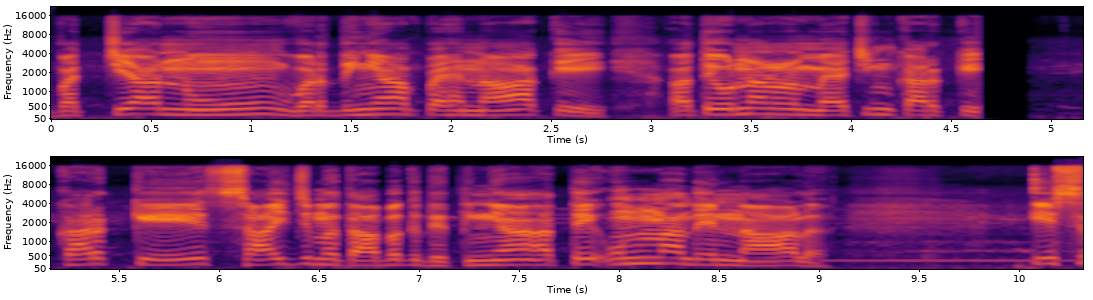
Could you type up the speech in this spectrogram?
ਬੱਚਿਆਂ ਨੂੰ ਵਰਦੀਆਂ ਪਹਿਨਾ ਕੇ ਅਤੇ ਉਹਨਾਂ ਨਾਲ ਮੈਚਿੰਗ ਕਰਕੇ ਕਰਕੇ ਸਾਈਜ਼ ਮੁਤਾਬਕ ਦਿੱਤੀਆਂ ਅਤੇ ਉਹਨਾਂ ਦੇ ਨਾਲ ਇਸ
